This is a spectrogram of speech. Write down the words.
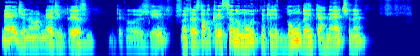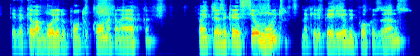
média, né, uma média empresa de tecnologia. Uma empresa estava crescendo muito naquele boom da internet, né? Teve aquela bolha do ponto .com naquela época. Então a empresa cresceu muito naquele período, em poucos anos.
